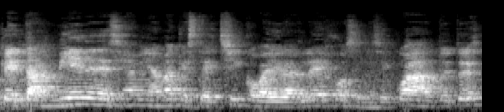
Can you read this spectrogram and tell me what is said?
que, que también le decía a mi mamá que este chico va a llegar lejos y no sé cuánto. Entonces,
